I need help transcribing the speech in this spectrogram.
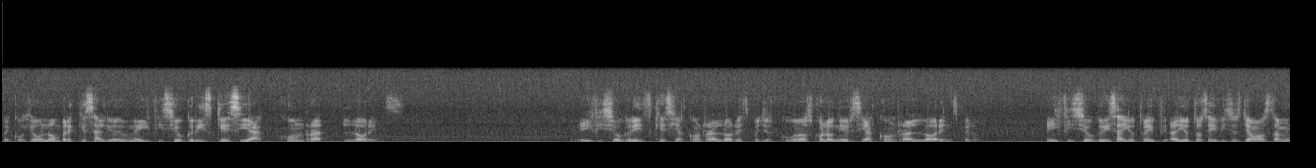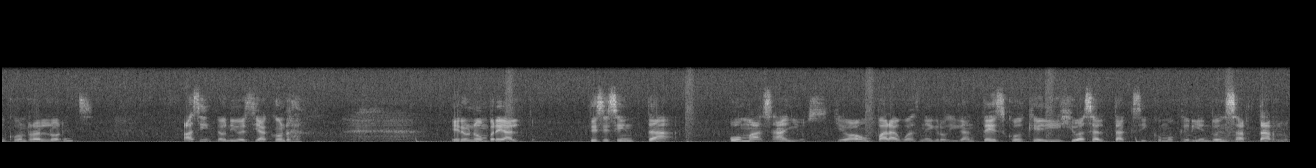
recogí a un hombre que salió de un edificio gris que decía Conrad Lorenz. Edificio gris que decía Conrad Lorenz, pues yo conozco la Universidad Conrad Lorenz, pero edificio gris, ¿hay, otro, hay otros edificios llamados también Conrad Lorenz? Ah, sí, la Universidad Conrad. Era un hombre alto, de 60 o más años. Llevaba un paraguas negro gigantesco que dirigió hacia el taxi como queriendo ensartarlo.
